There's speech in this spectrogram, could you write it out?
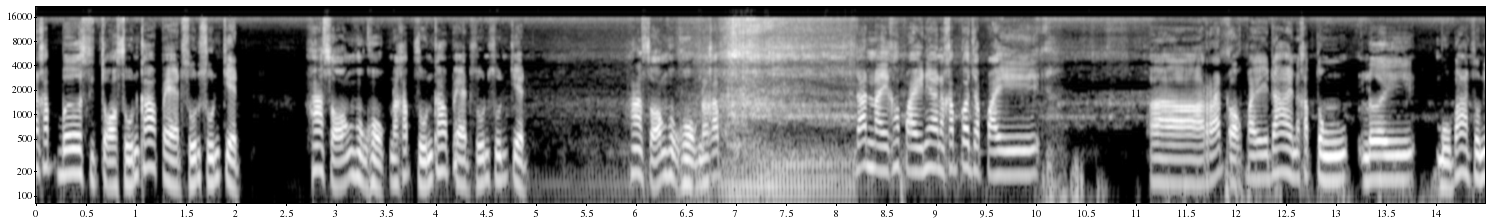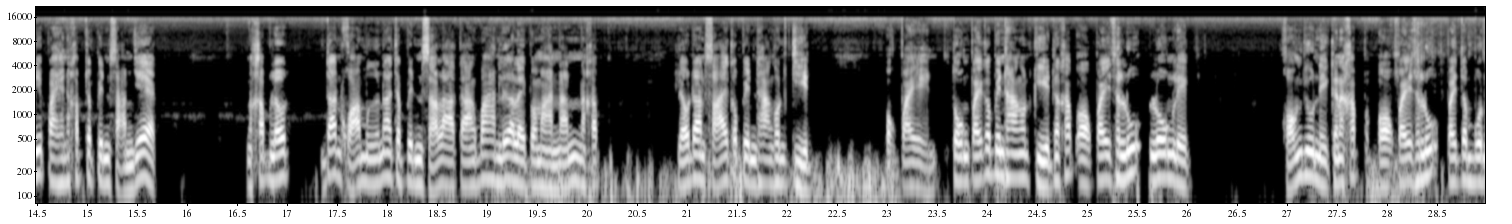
นะครับ เบอร์ติดต่อศูนย์เก้าแปดศูนย์ศูนย์เจ็ดห้าสองหกหกนะครับศูนย์เก้าแปดศูนย์ศูนย์เจ็ดห้าสองหกหกนะครับ ด้านในเข้าไปเนี่ยนะครับก็จะไปรัดออกไปได้นะครับ ตรงเลยหมู่บ้านตรงนี้ไปนะครับ จะเป็นสามแยกนะครับ แล้วด้านขวามือน่าจะเป็นศาลากลางบ้านหรืออะไรประมาณนั้นนะครับ แล้วด้านซ้ายก็เป็นทางคอนกรีตออกไป ตรงไปก็เป็นทางคอนกรีตนะครับ ออกไปทะลุโรงเหล็ก ของยูนิคนะครับ ออกไปทะลุไปตำบล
